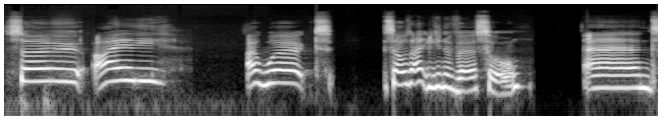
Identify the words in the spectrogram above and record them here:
So I I worked. So I was at Universal, and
